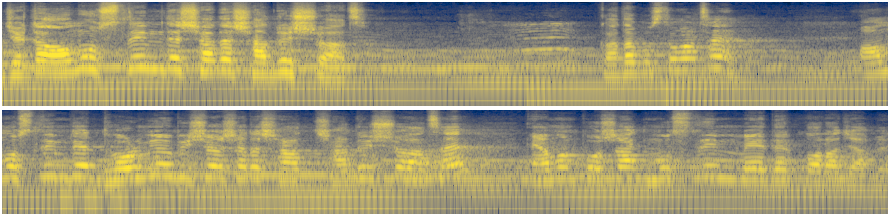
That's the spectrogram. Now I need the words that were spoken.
যেটা অমুসলিমদের সাথে সাদৃশ্য আছে। কথা বুঝতে পারছেন? অমুসলিমদের ধর্মীয় বিষয়ের সাথে সাদৃশ্য আছে, এমন পোশাক মুসলিম মেয়েদের পরা যাবে।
